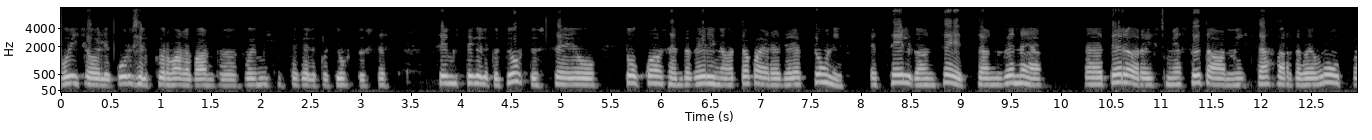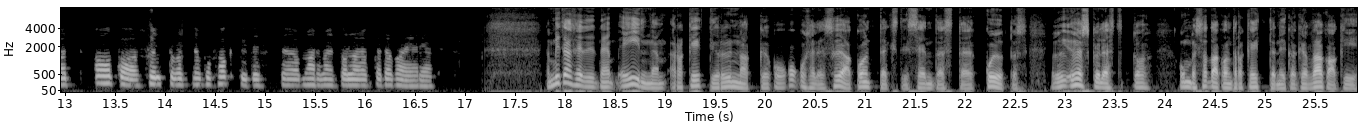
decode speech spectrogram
või see oli kursilt kõrvale kandunud või mis siis tegelikult juhtus, sest see, mis tegelikult juhtus, see ju toob kaasa endaga erinevad tagajärjed ja reaktsioonid, et selge on see, et see on Vene äh, terrorism ja sõda, mis ähvardab Euroopat, aga sõltuvalt nagu faktidest, äh, ma arvan, et oleneb ka tagajärjed no mida selline eilne raketirünnak kogu, selle sõja kontekstis endast kujutas? ühest küljest noh, umbes sadakond raketti on ikkagi vägagi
